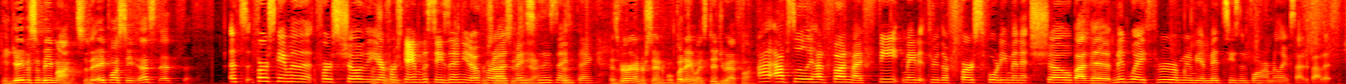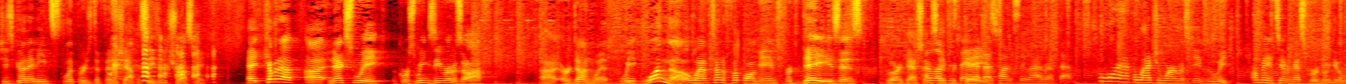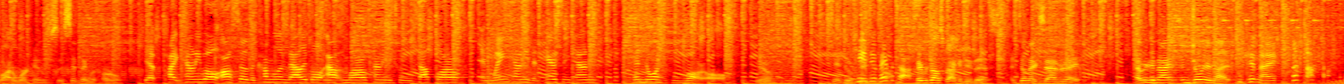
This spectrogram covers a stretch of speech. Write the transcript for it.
He gave us a B minus. So the A plus team, that's, that, that it's first game of the first show of the First year, first game of the season. You know, First for us, season, basically yeah. the same That's- thing. It's very understandable. But anyways, did you have fun? I absolutely had fun. My feet made it through the first 40 minute show. By the midway through, I'm going to be in mid-season form. I'm really excited about it. She's going to need slippers to finish out the season, trust me. Hey, coming up uh, next week, of course, week zero's off, uh, or done with. Week one, though, we'll have a ton of football games for days, as Lauren Cash I love to to say, say for that. days. That's obviously why I wrote that. Four Appalachian Wireless games of the week. Our man Tanner Hessenberg going to get a lot of work in. Same thing with Earl. Yep, Pike County Bowl, also the Cumberland Valley Bowl out in Laurel County between South Laurel and Wayne County, then Harrison County and North Laurel. You know, can't do it. Can't do a paper toss. Paper toss, but I can do this. Until next Saturday, have a good night. Enjoy your night. Good night.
